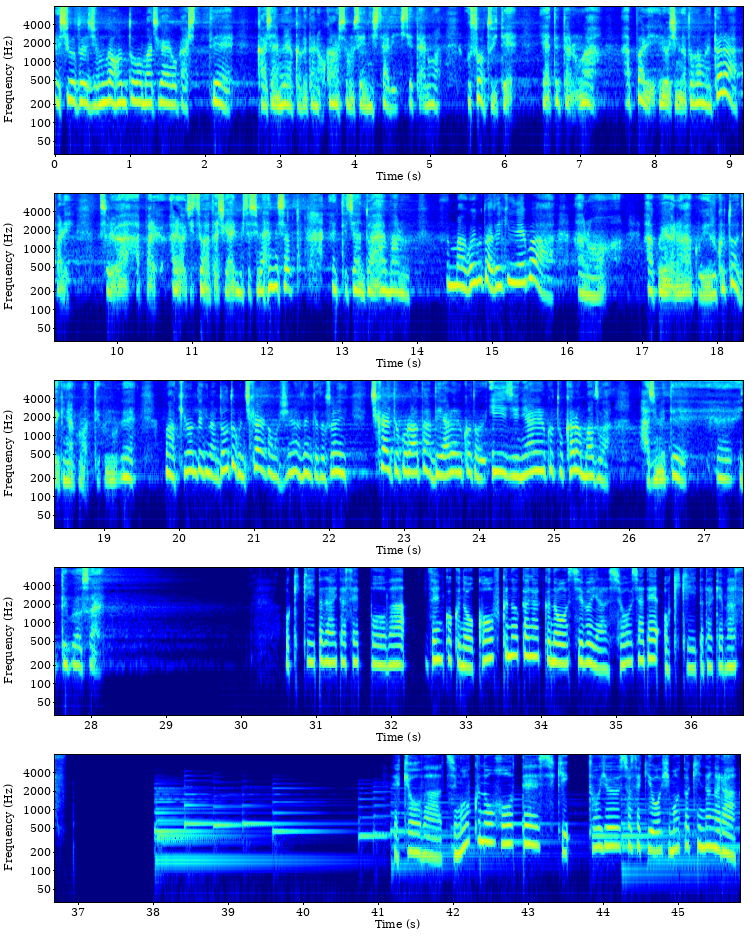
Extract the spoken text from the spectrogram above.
あ仕事で自分が本当間違いを犯して会社に迷惑かけたり他の人のせいにしたりしてたのは嘘をついてやってたのがやっぱり両親が咎めたらやっぱりそれはやっぱりあれは実は私がやりました。すみませんでしたと言ってちゃんと謝る。まあこういうことができればあの悪霊が長くいることはできなくなってくるので、まあ、基本的な道徳に近いかもしれませんけどそれに近いところあたりでやれることイージーにやれることからまずは始めてい、えー、ってください。お聞きいただいた説法は全国の幸福の科学の支部や商社でお聞きいただけます。え今日は地獄の方程式という書籍を紐解きながら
